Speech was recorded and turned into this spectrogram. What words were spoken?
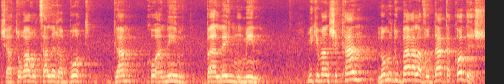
שהתורה רוצה לרבות גם כהנים בעלי מומין. מכיוון שכאן לא מדובר על עבודת הקודש.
